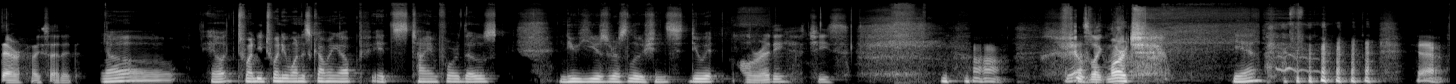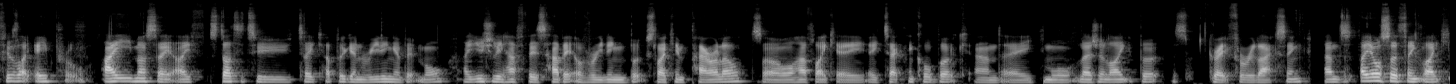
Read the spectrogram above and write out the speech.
There, I said it. No, you know, 2021 is coming up. It's time for those New Year's resolutions. Do it already. Jeez, feels like March. Yeah. yeah, feels like April. I must say, I've started to take up again reading a bit more. I usually have this habit of reading books like in parallel. So I'll have like a, a technical book and a more leisure like book. It's great for relaxing. And I also think like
